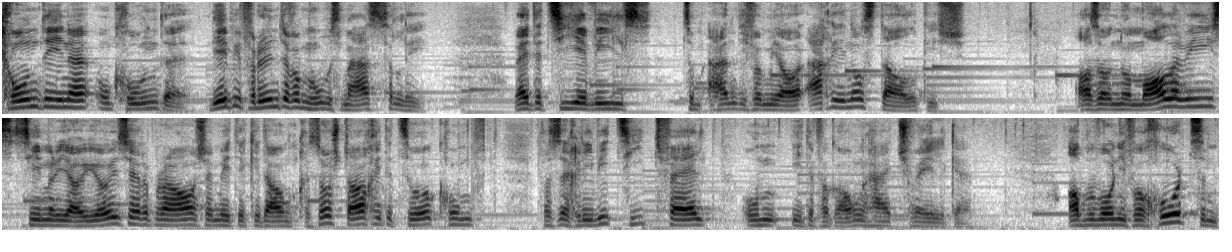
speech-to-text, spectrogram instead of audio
Kundinnen und Kunden, liebe Freunde vom Haus Messerli, werden Sie jeweils zum Ende des Jahres auch ein nostalgisch? Also normalerweise sind wir ja in unserer Branche mit den Gedanken so stark in der Zukunft, dass ein bisschen wie Zeit fehlt, um in der Vergangenheit zu schwelgen. Aber als ich vor kurzem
